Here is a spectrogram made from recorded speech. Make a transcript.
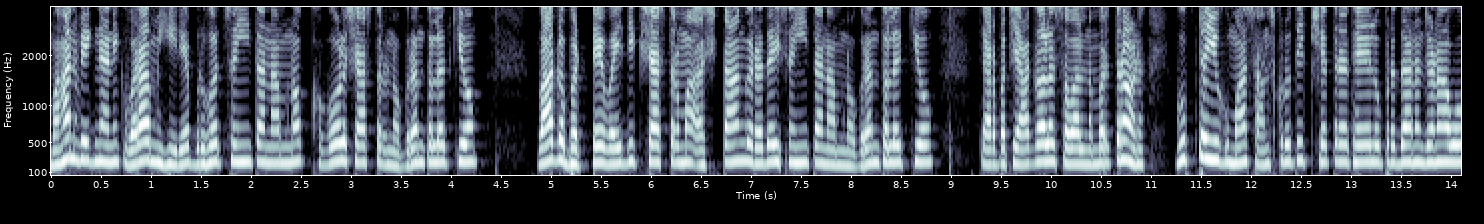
મહાન વૈજ્ઞાનિક વરામિહિરે બૃહદ સંહિતા નામનો ખગોળશાસ્ત્રનો ગ્રંથ લખ્યો. વાઘભટ્ટે વૈદિક શાસ્ત્રમાં અષ્ટાંગ હૃદય સંહિતા નામનો ગ્રંથ લખ્યો. ત્યાર પછી આગળ સવાલ નંબર ત્રણ, ગુપ્ત યુગમાં સાંસ્કૃતિક ક્ષેત્રે થયેલું પ્રદાન જણાવો.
